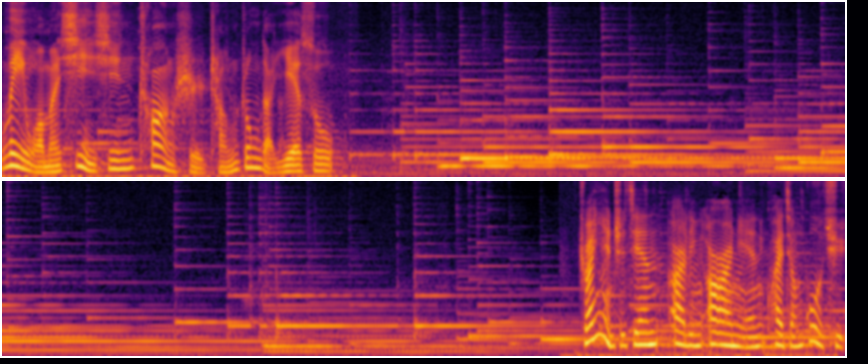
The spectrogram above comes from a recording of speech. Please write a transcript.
为我们信心创始成终的耶稣。转眼之间，二零二二年快将过去。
